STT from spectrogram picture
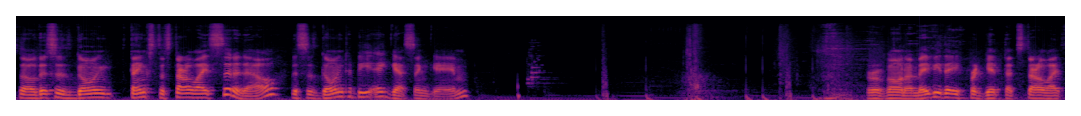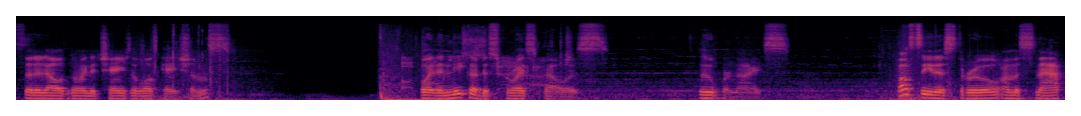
So this is going, thanks to Starlight Citadel, this is going to be a guessing game. Ravonna, maybe they forget that Starlight Citadel is going to change the locations. Boy, the Nico Destroy spell is super nice. I'll see this through on the snap.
